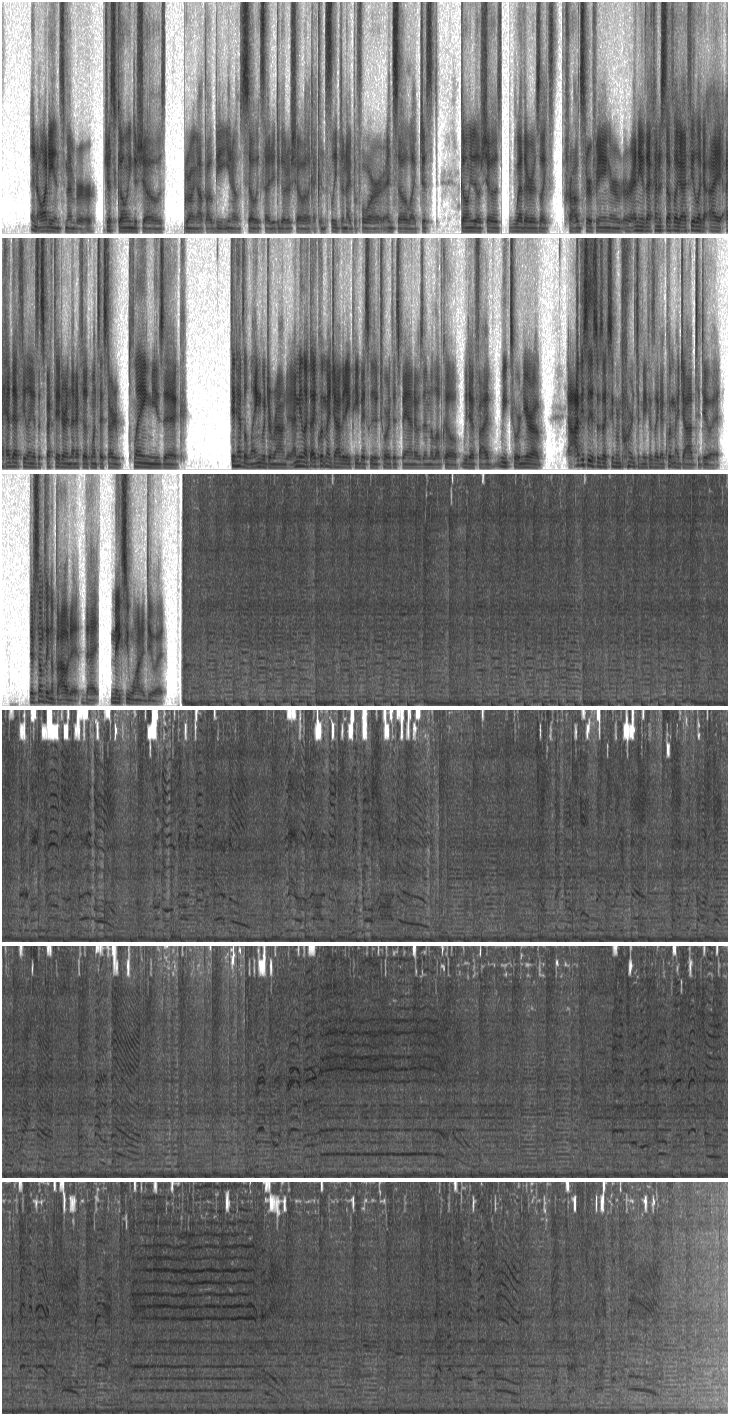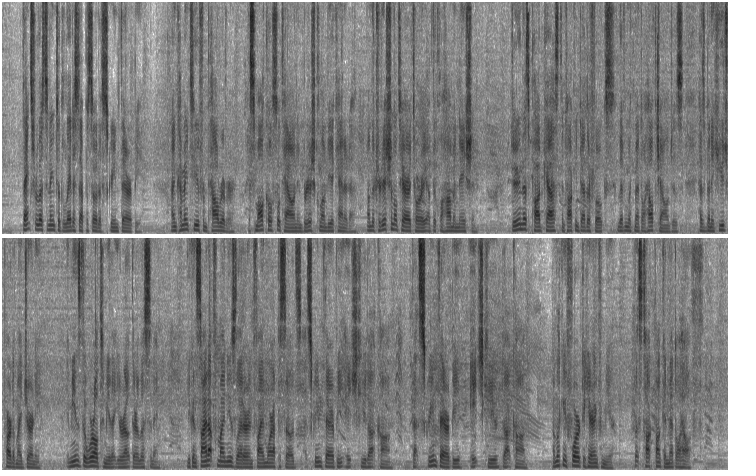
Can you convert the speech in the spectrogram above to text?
an audience member, just going to shows. Growing up, I would be, you know, so excited to go to a show. Like I couldn't sleep the night before. And so like just going to those shows, whether it was like crowd surfing or, or any of that kind of stuff, like I feel like I, I had that feeling as a spectator. And then I feel like once I started playing music, didn't have the language around it. I mean, like I quit my job at AP basically to tour with this band. I was in the Lovekill. We did a five week tour in Europe. Obviously, this was like super important to me because like I quit my job to do it. There's something about it that makes you want to do it. Thanks for listening to the latest episode of Scream Therapy. I'm coming to you from Powell River, a small coastal town in British Columbia, Canada, on the traditional territory of the Tla'amin Nation. Doing this podcast and talking to other folks living with mental health challenges has been a huge part of my journey. It means the world to me that you're out there listening. You can sign up for my newsletter and find more episodes at screamtherapyhq.com. That's screamtherapyhq.com. I'm looking forward to hearing from you. Let's talk punk and mental health.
